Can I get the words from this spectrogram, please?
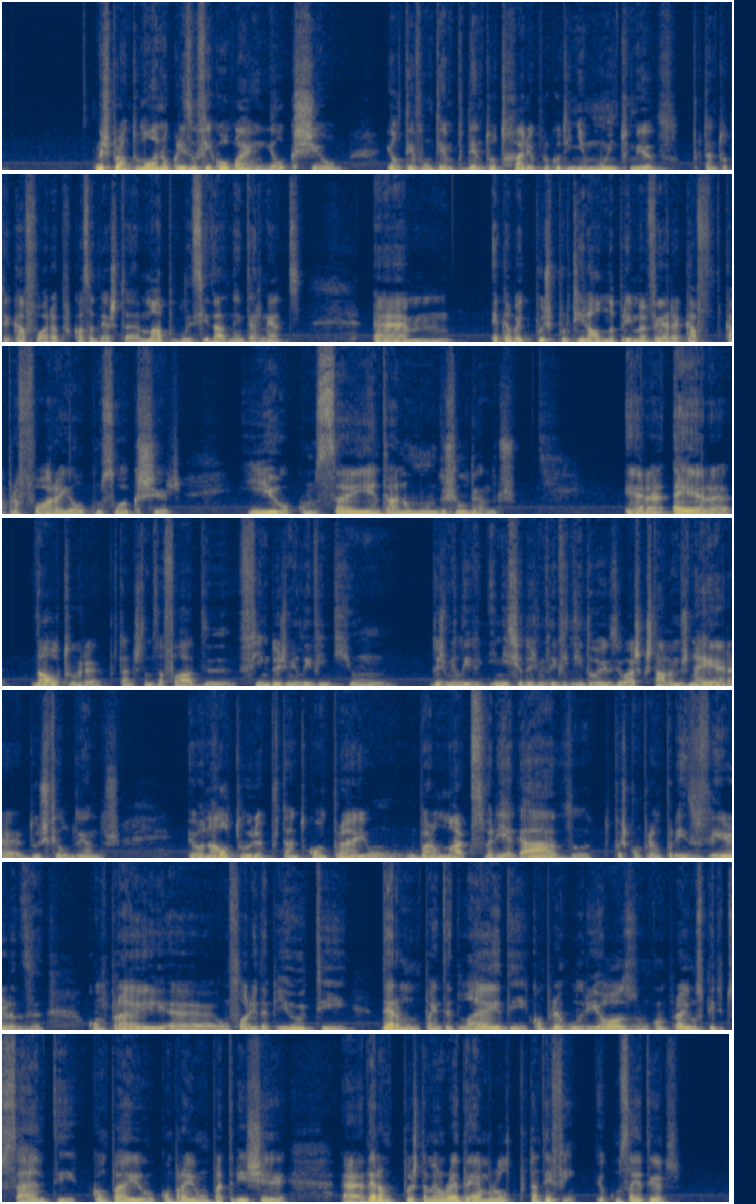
mas pronto, o Melanocrismo ficou bem, ele cresceu. Ele teve um tempo dentro do terrário porque eu tinha muito medo, portanto, de ter cá fora por causa desta má publicidade na internet. Um, acabei depois por tirá-lo na primavera cá, cá para fora e ele começou a crescer e eu comecei a entrar no mundo dos filodendros. Era a era da altura, portanto estamos a falar de fim de 2021, 2000, início de 2022, eu acho que estávamos na era dos filodendros. Eu na altura, portanto, comprei um, um Barrel Marks variegado, depois comprei um Paraíso Verde, comprei uh, um Florida Beauty, deram-me um Painted Lady, comprei um Glorioso, comprei um Espírito Santo, comprei, comprei um Patricia, uh, deram-me depois também um Red Emerald, portanto, enfim, eu comecei a ter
